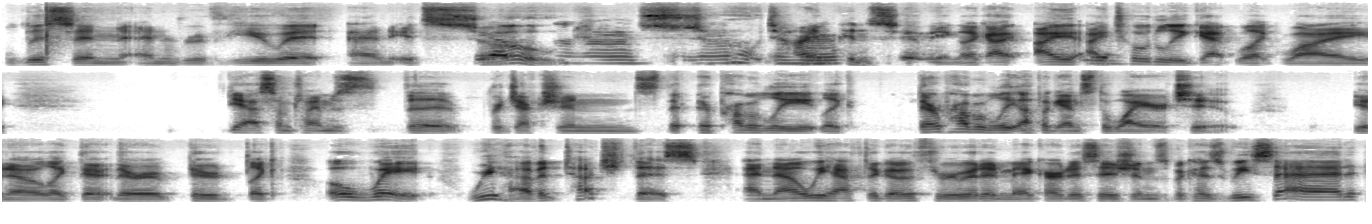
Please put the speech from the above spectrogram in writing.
listen and review it and it's so yep. mm-hmm. so mm-hmm. time consuming like i I, yeah. I totally get like why yeah sometimes the rejections they're probably like they're probably up against the wire too you know like they're they're they're like oh wait we haven't touched this. And now we have to go through it and make our decisions because we said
